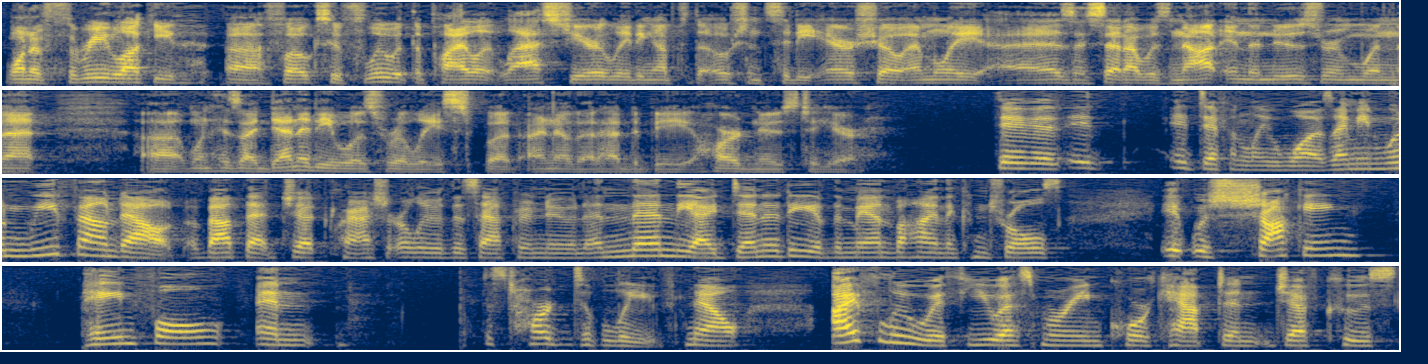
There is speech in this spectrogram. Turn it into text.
one of three lucky uh, folks who flew with the pilot last year leading up to the Ocean City Air Show. Emily, as I said, I was not in the newsroom when that uh, when his identity was released, but I know that had to be hard news to hear. David, it it definitely was. I mean, when we found out about that jet crash earlier this afternoon and then the identity of the man behind the controls, it was shocking, painful, and just hard to believe. Now, I flew with U.S. Marine Corps Captain Jeff Kuss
